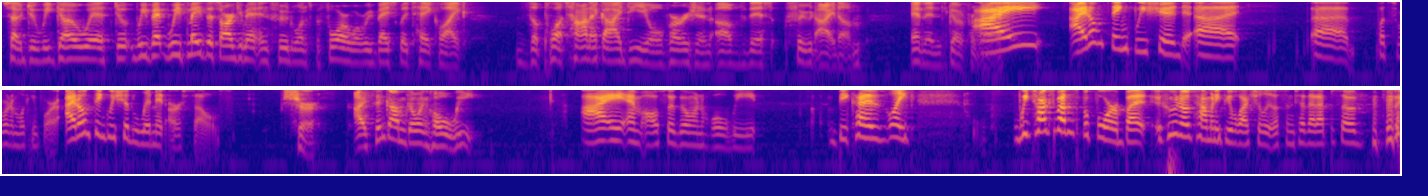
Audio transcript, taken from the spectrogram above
so do we go with do we've we've made this argument in food ones before where we basically take like the platonic ideal version of this food item and then go from there. I I don't think we should uh uh what's the word I'm looking for? I don't think we should limit ourselves. sure. I think I'm going whole wheat. I am also going whole wheat because like we talked about this before, but who knows how many people actually listen to that episode. So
